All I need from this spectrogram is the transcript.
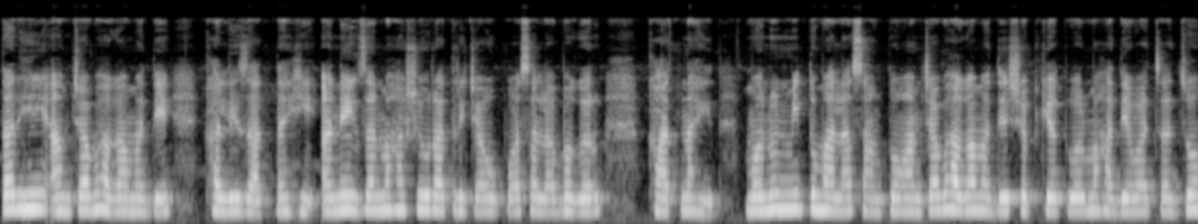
तरीही आमच्या भागामध्ये खाल्ली जात नाही. अनेक जण महाशिवरात्रीच्या उपवासाला भगर खात नाहीत. म्हणून मी तुम्हाला सांगतो आमच्या भागामध्ये शक्यतोवर महादेवाचा जो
